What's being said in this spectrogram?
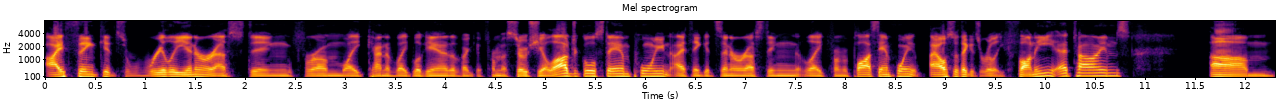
I think it's really interesting from like kind of like looking at it like from a sociological standpoint. I think it's interesting like from a plot standpoint. I also think it's really funny at times. Um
